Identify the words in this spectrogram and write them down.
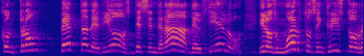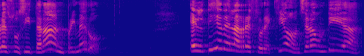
con trompeta de Dios descenderá del cielo y los muertos en Cristo resucitarán primero. El día de la resurrección será un día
